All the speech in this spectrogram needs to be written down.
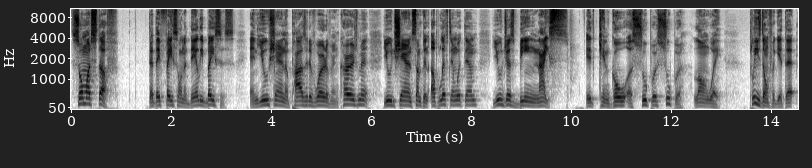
so much stuff that they face on a daily basis. And you sharing a positive word of encouragement, you sharing something uplifting with them, you just being nice, it can go a super, super long way. Please don't forget that.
